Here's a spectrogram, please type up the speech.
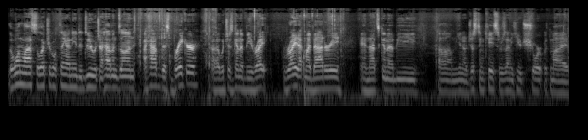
The one last electrical thing I need to do, which I haven't done, I have this breaker, uh, which is gonna be right, right at my battery. And that's gonna be, um, you know, just in case there's any huge short with my,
